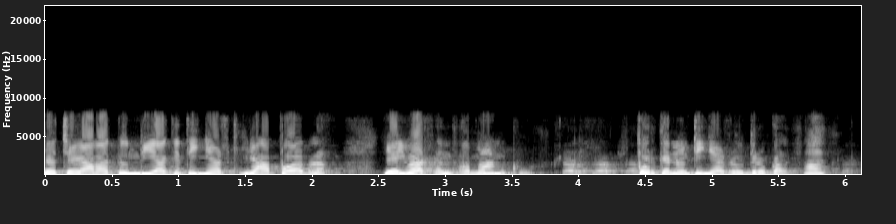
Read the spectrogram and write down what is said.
e chegábate un día que tiñas que ir a Puebla e aí vas en zamancos claro, claro, claro. porque non tiñas outro calzado claro.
